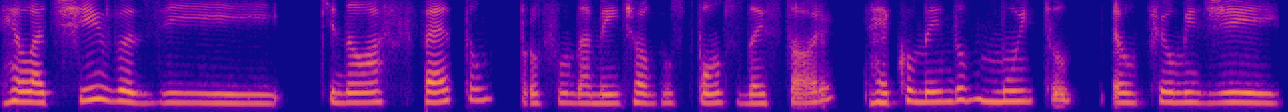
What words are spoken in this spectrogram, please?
relativas e que não afetam profundamente alguns pontos da história. Recomendo muito, é um filme de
